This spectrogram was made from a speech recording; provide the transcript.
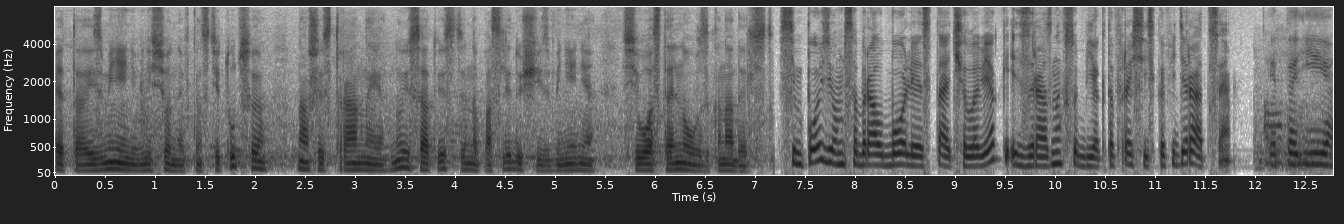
это изменения, внесенные в Конституцию нашей страны, ну и, соответственно, последующие изменения всего остального законодательства. Симпозиум собрал более ста человек из разных субъектов Российской Федерации. Это и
